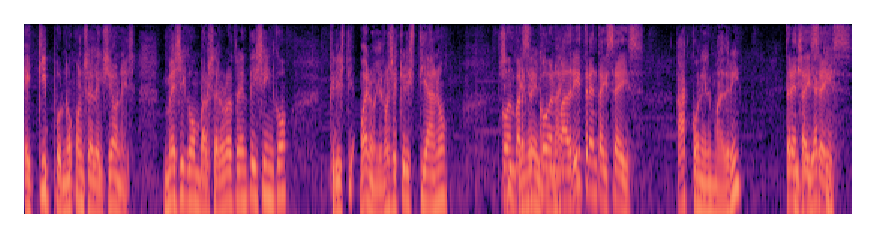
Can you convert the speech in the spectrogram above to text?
equipos, no con selecciones. Messi con Barcelona 35, Cristiano, bueno, yo no sé Cristiano. si Con, Barce- el con United. Madrid 36. Ah, con el Madrid. ¿Y sería 36.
